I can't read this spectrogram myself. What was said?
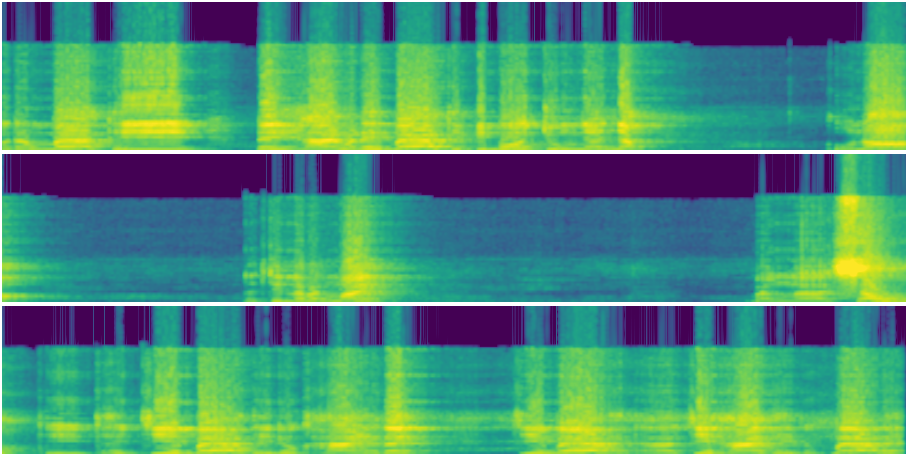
Brom 3 thì đây hai mà đây ba thì cái bội chung nhỏ nhất của nó. Đó chính là bằng mấy? Bằng à, 6 thì thầy chia 3 thì được 2 ở đây. Chia 3 à, chia 2 thì được 3 đây.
